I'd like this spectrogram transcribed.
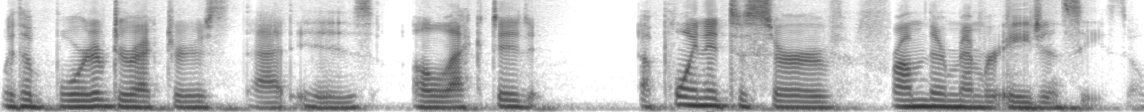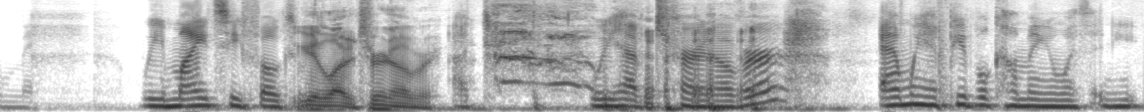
with a board of directors that is elected, appointed to serve from their member agency. So, we might see folks You get a lot of turnover. we have turnover and we have people coming in with an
